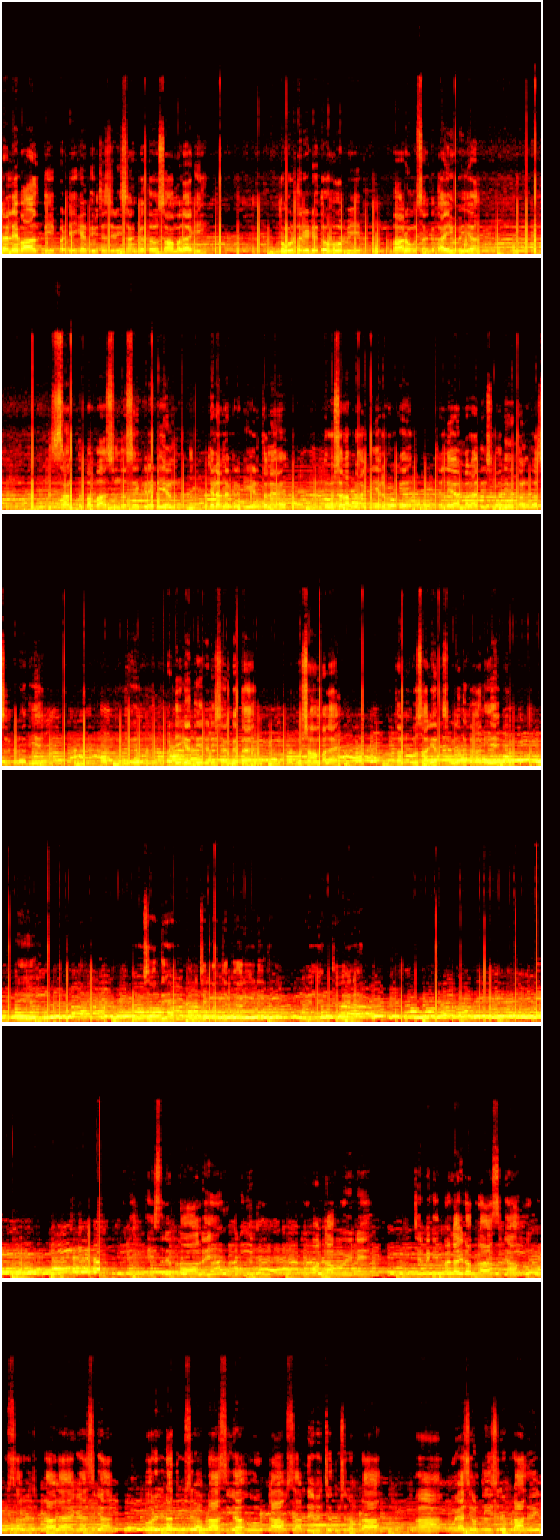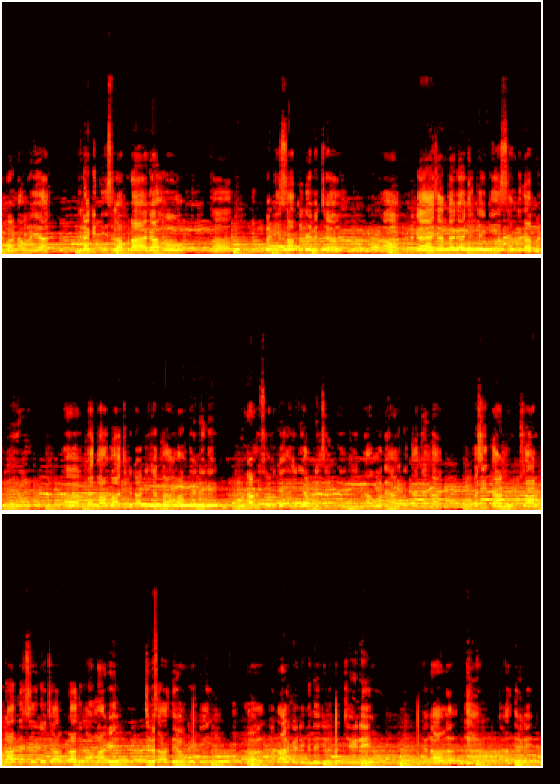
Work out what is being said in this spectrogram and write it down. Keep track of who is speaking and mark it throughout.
Speaker 1: ਟੱਲੇਵਾਲ ਦੀ ਵੱਡੀ ਗਿਣਤੀ ਵਿੱਚ ਜਿਹੜੀ ਸੰਗਤ ਉਹ ਸ਼ਾਮਲ ਹੈਗੀ। ਦੂਰ ਦਰੇਡੇ ਤੋਂ ਹੋਰ ਵੀ ਬਾਹਰੋਂ ਸੰਗਤ ਆਈ ਹੋਈ ਆ। ਸੰਤ ਬਾਬਾ ਸੁੰਦਰ ਸਿੰਘ ਕੈਨੇਡੀਅਨ, ਜਿਹੜਾ ਨਗਰ ਕੀਰਤਨ ਹੈ, ਦੂਸਰਾ ਬੜਾ ਕਲੀਅਰ ਹੋ ਕੇ ਚੱਲਿਆ। ਮਹਾਰਾਜ ਦੀ ਸਵਾਰੀ ਦੇ ਤੁਹਾਨੂੰ ਦਰਸ਼ਨ ਕਰਾ ਦਈਏ। ਤੇ ਵੱਡੀ ਗਿਣਤੀ ਜਿਹੜੀ ਸੰਗਤ ਹੈ, ਉਹ ਸ਼ਾਮਲ ਹੈ। ਤੁਹਾਨੂੰ ਉਹ ਸਾਰੀਆਂ ਤਸਵੀਰਾਂ ਦਿਖਾ ਦਈਏ ਕਿ ਗੁਰੂ ਸਾਹਿਬ ਦੀ ਜਿਹੜਾ ਪੜਾਅ ਸੀਗਾ ਉਹ ਗੁਰੂ ਸਰ ਵਿੱਚ ਪੜਾਅ ਲਾਇਆ ਗਿਆ ਸੀਗਾ। ਔਰ ਜਿਹੜਾ ਦੂਸਰਾ ਪੜਾਅ ਸੀਗਾ ਉਹ ਟਾਪ ਸਰ ਦੇ ਵਿੱਚ ਦੂਸਰਾ ਪੜਾਅ ਹੋਇਆ ਸੀ। ਹੁਣ ਤੀਸਰੇ ਪੜਾਅ ਦੇ ਲਈ ਰਵਾਨਾ ਹੋਏ ਜਿਹੜਾ ਕਿ ਤੀਸਰਾ ਪੜਾਅ ਹੈਗਾ ਉਹ ਵੱਡੀ ਸੱਤ ਦੇ ਵਿੱਚ ਲਗਾਇਆ ਜਾਂਦਾ ਹੈਗਾ ਜਿੱਥੇ ਕਿ ਸੰਗਤਾਂ ਬੰਨੀ ਨੂੰ ਕਥਾਵਾਚਕ ਢਾਡੀ ਜਥਾ ਆਉਂਦੇ ਨੇਗੇ। ਉਹਨਾਂ ਨੂੰ ਸੁਣ ਕੇ ਜਿਹੜੀ ਆਪਣੀ ਜ਼ਿੰਦਗੀ ਨਾਲ ਉਹ ਧਿਆਨ ਕੀਤਾ ਜਾਂਦਾ। ਅਸੀਂ ਤੁਹਾਨੂੰ ਚਾਰ ਪੜਾਅ ਦੱਸੇ ਕਿ ਚਾਰ ਪੜਾਅ ਦਿਖਾਵਾਂਗੇ। ਜਿਵੇਂ ਸਕਦੇ ਹੋ ਕਿ ਕਿ ਅ, ਅਕਾਲ ਅਕੈਡਮੀ ਦੇ ਜਿਹੜੇ ਬੱਚੇ ਨੇ ਦੇ ਨਾਲ ਚੱਲਦੇ ਨੇ।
